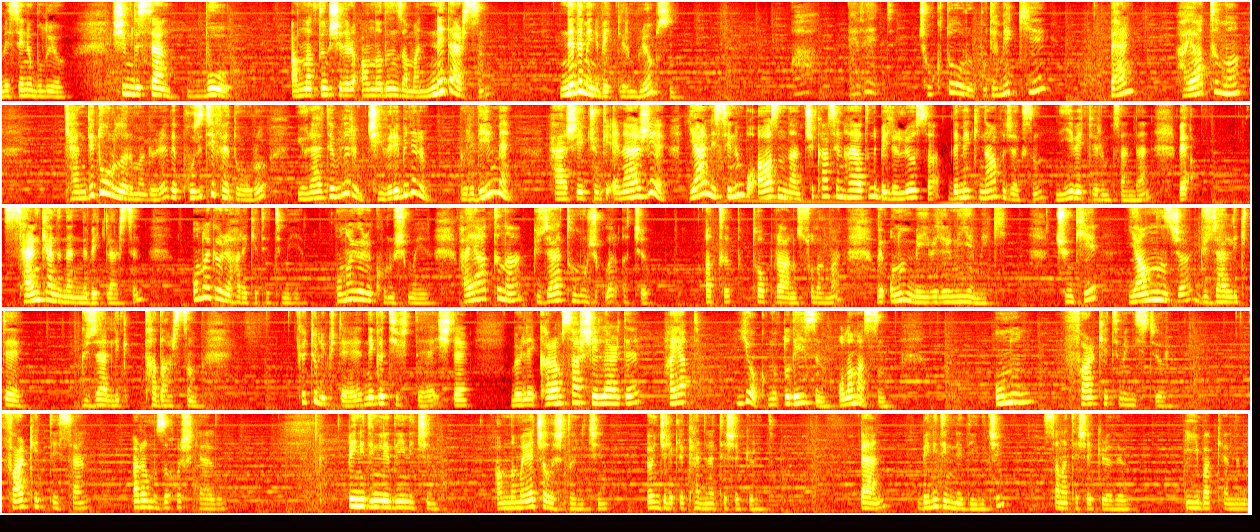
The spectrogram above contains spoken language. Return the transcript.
ve seni buluyor. Şimdi sen bu anlattığım şeyleri anladığın zaman ne dersin? Ne demeni beklerim biliyor musun? Aa, evet, çok doğru. Bu demek ki ben hayatımı kendi doğrularıma göre ve pozitife doğru yöneltebilirim, çevirebilirim. Öyle değil mi? Her şey çünkü enerji. Yani senin bu ağzından çıkan senin hayatını belirliyorsa demek ki ne yapacaksın? Neyi beklerim senden? Ve sen kendinden ne beklersin? Ona göre hareket etmeyi, ona göre konuşmayı, hayatına güzel tomurcuklar açıp, atıp toprağını sulamak ve onun meyvelerini yemek. Çünkü yalnızca güzellikte güzellik tadarsın. Kötülükte, negatifte, işte böyle karamsar şeylerde hayat yok, mutlu değilsin, olamazsın. Onun fark etmeni istiyorum. Fark ettiysen aramıza hoş geldin. Beni dinlediğin için, anlamaya çalıştığın için öncelikle kendine teşekkür et. Ben beni dinlediğin için sana teşekkür ederim. İyi bak kendine.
